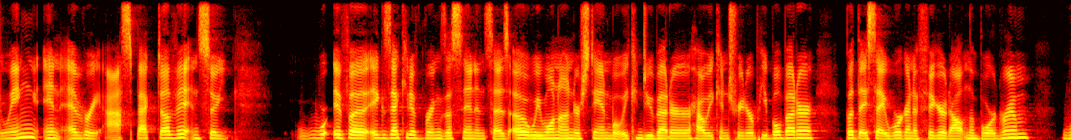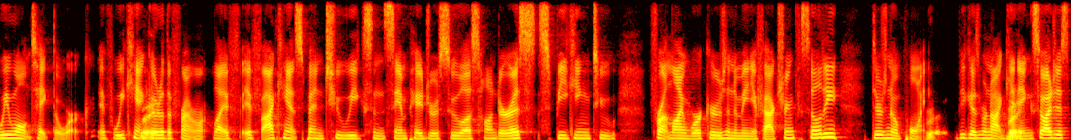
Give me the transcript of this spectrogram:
doing in every aspect of it and so if a executive brings us in and says oh we want to understand what we can do better how we can treat our people better but they say we're going to figure it out in the boardroom we won't take the work if we can't go to the front life if i can't spend two weeks in san pedro sulas honduras speaking to frontline workers in a manufacturing facility there's no point Right. because we're not Right. getting so i just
